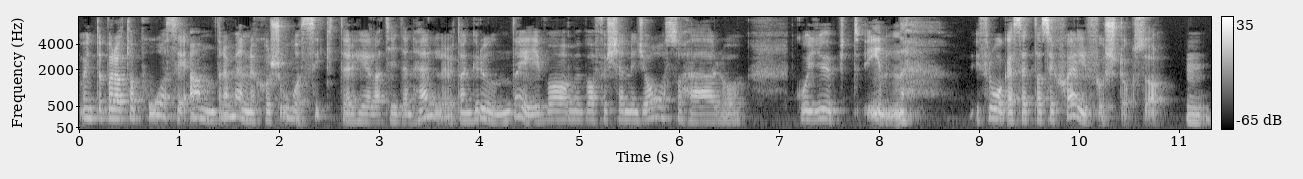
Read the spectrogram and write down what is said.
Och inte bara ta på sig andra människors åsikter hela tiden heller. Utan grunda i vad, men varför känner jag så här och gå djupt in. Ifrågasätta sig själv först också. Mm.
